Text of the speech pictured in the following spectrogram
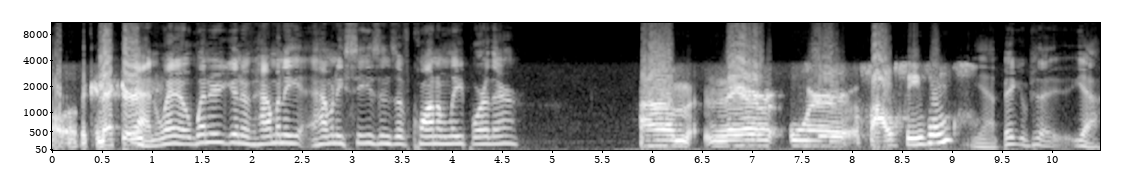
all of the connectors. Mm-hmm. yeah, and when when are you gonna how many how many seasons of Quantum Leap were there? Um, there were five seasons. Yeah, big yeah.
